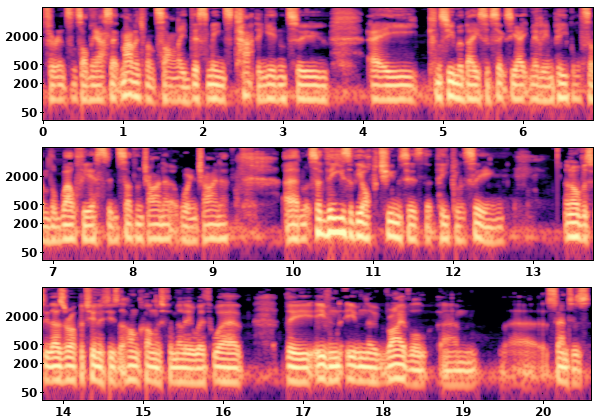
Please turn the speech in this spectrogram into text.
for instance, on the asset management side, this means tapping into a consumer base of 68 million people, some of the wealthiest in southern China or in China. Um, so these are the opportunities that people are seeing. And obviously, those are opportunities that Hong Kong is familiar with, where the even even the rival um, uh, centres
